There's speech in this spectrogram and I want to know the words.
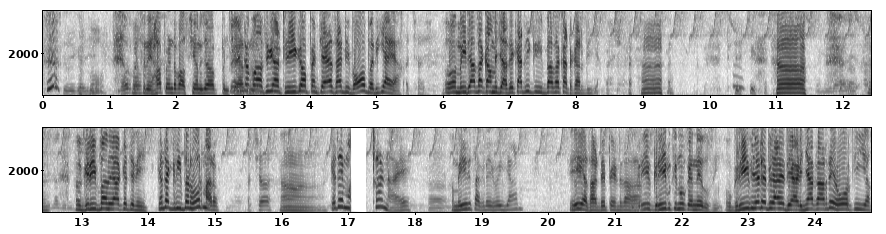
ਠੀਕ ਹੈ ਜੀ। ਹੋਰ। ਕੋਈ ਸੁਨੇਹਾ ਪਿੰਡ ਵਾਸੀਆਂ ਨੂੰ ਜਾਂ ਪੰਚਾਇਤ ਪਿੰਡ ਨੂੰ? ਵਾਸੀਆ ਠੀਕ ਆ ਪੰਚਾਇਤ ਸਾਡੀ ਬਹੁਤ ਵਧੀਆ ਆ। ਅੱਛਾ ਜੀ। ਉਹ ਅਮੀਰਾਂ ਦਾ ਕੰਮ ਜ਼ਿਆਦਾ ਕਰਦੀ ਗਰੀਬਾਂ ਦਾ ਘੱਟ ਕਰਦੀ ਆ। ਹਾਂ। ਗਰੀਬਾਂ ਦੇ ਹੱਕ ਚ ਨਹੀਂ। ਕਹਿੰਦਾ ਗਰੀਬਾਂ ਨੂੰ ਹੋਰ ਮਾਰੋ। ਅੱਛਾ। ਹਾਂ ਕਹਿੰਦੇ ਮੱਠਣ ਆਏ। ਹਾਂ। ਅਮੀਰ ਤਕੜੇ ਹੋਈ ਜਾਣ। ਇਹ ਆ ਸਾਡੇ ਪਿੰਡ ਦਾ। ਹਾਲ। ਗਰੀਬ ਗਰੀਬ ਕਿਹਨੂੰ ਕਹਿੰਦੇ ਹੋ ਤੁਸੀਂ? ਉਹ ਗਰੀਬ ਜਿਹੜੇ ਵਿਚਾਰੇ ਦਿਹਾੜੀਆਂ ਕਰਦੇ ਹੋਰ ਕੀ ਆ?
